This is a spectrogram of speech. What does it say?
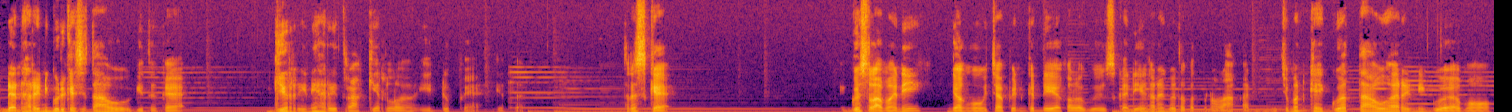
dan hari ini gue dikasih tahu gitu kayak Gir ini hari terakhir lo hidup ya gitu. Terus kayak gue selama ini nggak ngucapin ke dia kalau gue suka dia karena gue takut penolakan. Cuman kayak gue tahu hari ini gue mau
